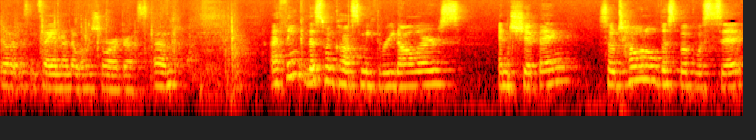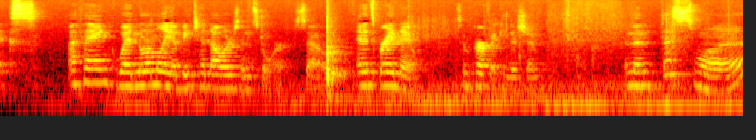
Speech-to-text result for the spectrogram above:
No, it doesn't say, and I don't want to show our address. Um, I think this one cost me three dollars and shipping. So total, this book was six. I think when normally it'd be ten dollars in store. So, and it's brand new. It's in perfect condition. And then this one.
